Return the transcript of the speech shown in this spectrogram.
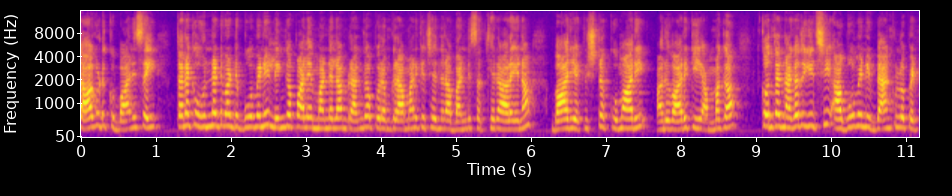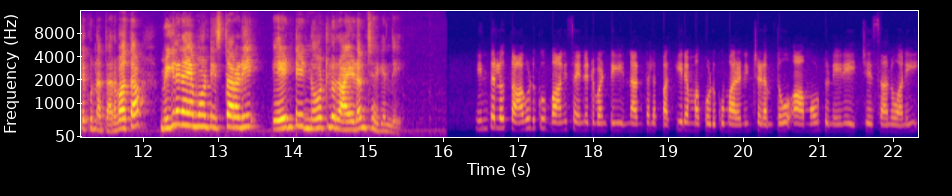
తాగుడుకు బానిసై తనకు ఉన్నటువంటి భూమిని లింగపాలెం మండలం రంగాపురం గ్రామానికి చెందిన బండి సత్యనారాయణ భార్య కృష్ణ కుమారి అను వారికి అమ్మగా కొంత నగదు ఇచ్చి ఆ భూమిని బ్యాంకులో పెట్టుకున్న తర్వాత మిగిలిన అమౌంట్ ఇస్తారని ఏంటి నోట్లు రాయడం జరిగింది. ఇంతలో తాగుడుకు బానిసైనటువంటి నర్దల పక్కీరమ్మ కొడుకు మరణించడంతో ఆ అమౌంట్ నేనే ఇచ్చేశాను అని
